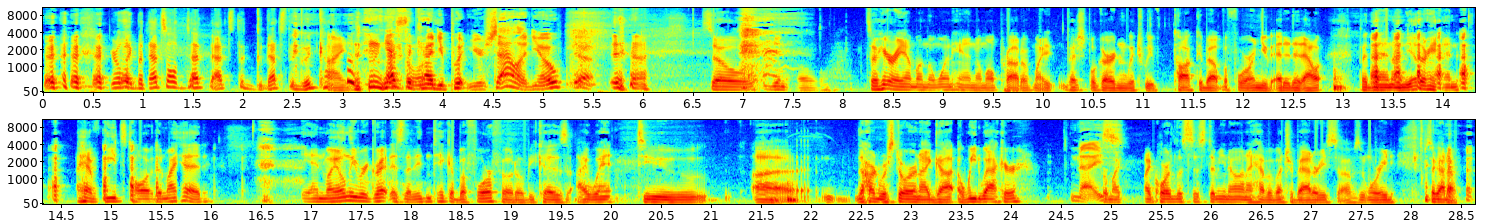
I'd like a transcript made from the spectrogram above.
You're like, but that's all that that's the that's the good kind. That's the kind you put in your salad, yo. yeah. So you know, so here I am. On the one hand, I'm all proud of my vegetable garden, which we've talked about before, and you've edited out. But then on the other hand, I have weeds taller than my head, and my only regret is that I didn't take a before photo because I went to uh, the hardware store and I got a weed whacker Nice. for my, my cordless system, you know, and I have a bunch of batteries, so I wasn't worried. So I got a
